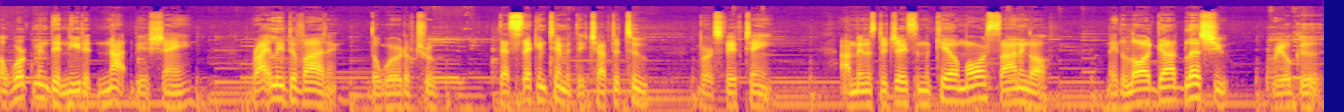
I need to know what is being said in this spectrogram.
a workman that needed not be ashamed, rightly dividing the word of truth. That's 2 Timothy chapter 2, verse 15. I'm Minister Jason McKell Morris signing off. May the Lord God bless you real good.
